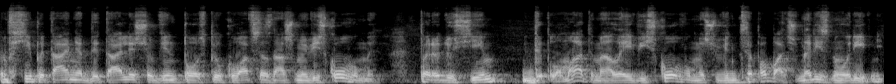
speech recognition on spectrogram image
всі питання, деталі, щоб він поспілкувався з нашими військовими, передусім дипломатами, але й військовими, щоб він це побачив на різному рівні.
